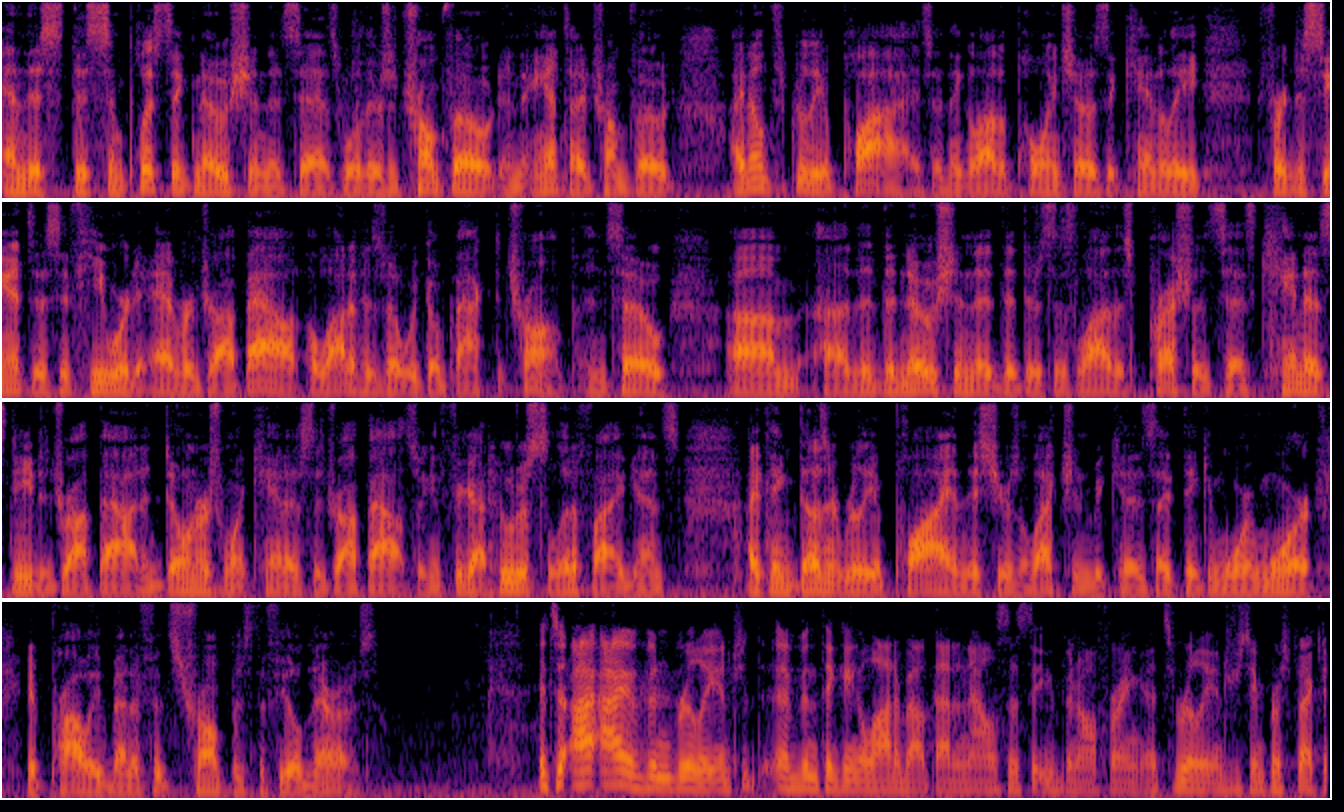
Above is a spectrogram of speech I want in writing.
and this this simplistic notion that says, well, there's a Trump vote and an anti-Trump vote, I don't think really applies. I think a lot of the polling shows that candidly for DeSantis, if he were to ever drop out, a lot of his vote would go back to Trump. And so um, uh, the, the notion that, that there's this, a lot of this pressure that says candidates need to drop out and donors want candidates to drop out so we can figure out who to solidify against, I think doesn't really apply in this year's election because I think more and more it probably benefits Trump as the field narrows. It's I, I have been really I've been thinking a lot about that analysis that you've been offering. It's really interesting perspective.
